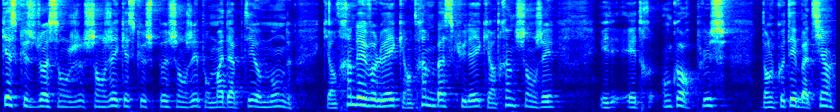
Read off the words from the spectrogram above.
qu'est-ce que je dois changer, qu'est-ce que je peux changer pour m'adapter au monde qui est en train d'évoluer, qui est en train de basculer, qui est en train de changer, et être encore plus dans le côté, bah tiens,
